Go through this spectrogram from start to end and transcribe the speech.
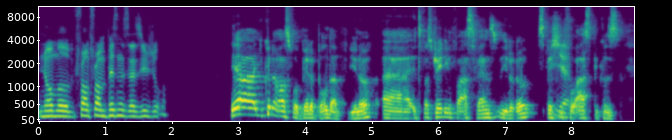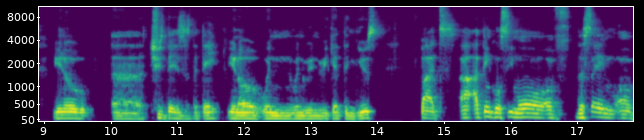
normal from from business as usual. Yeah, you couldn't ask for a better build-up, you know. Uh, it's frustrating for us fans, you know, especially Yeah. for us because, you know, uh, Tuesdays is the day, you know, when when when we get the news. But uh, I think we'll see more of the same of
